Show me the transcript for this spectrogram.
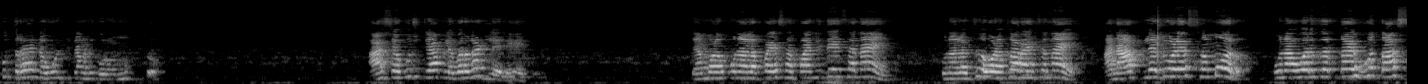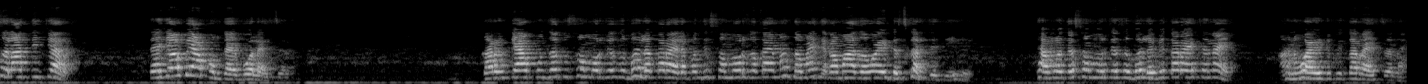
कुत्रा आहे ना उलटी टांगडी करून मुक्त अशा गोष्टी आपल्यावर घडलेल्या आहेत. त्यामुळं कुणाला पैसा पाणी द्यायचा नाही कुणाला जवळ करायचं नाही. आणि आपल्या डोळ्यासमोर कुणावर जर काय होत असेल अत्याचार त्याच्यावर बी आपण काय बोलायचं? कारण की आपण जातो समोरच्याचं भलं करायला पण ते समोरचं काय म्हणतं माहितीये का? माझं वाईटच करते ते हे. त्यामुळे त्या समोरच्याचं भलं बी करायचं नाही आणि वाईट बी करायचं नाही.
